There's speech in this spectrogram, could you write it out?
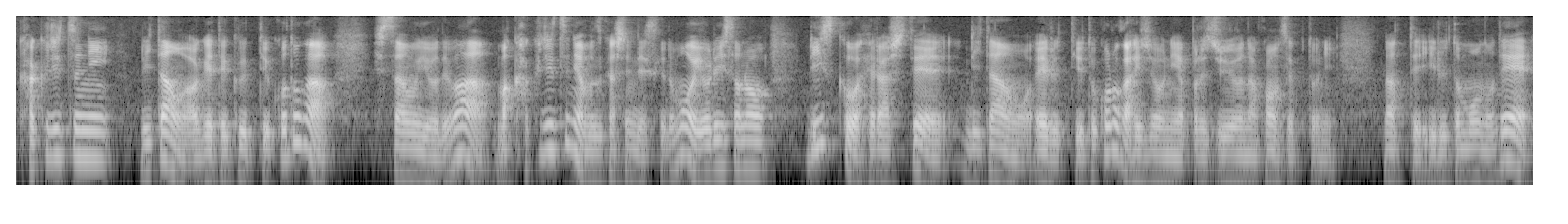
確実にリターンを上げていくっていうことが資産運用では、まあ、確実には難しいんですけどもよりそのリスクを減らしてリターンを得るっていうところが非常にやっぱり重要なコンセプトになっていると思うので、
